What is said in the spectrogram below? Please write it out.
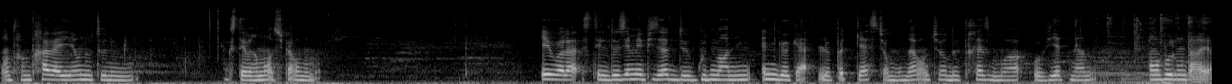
en train de travailler en autonomie. C'était vraiment un super moment. Et voilà, c'était le deuxième épisode de Good Morning Ngoka, le podcast sur mon aventure de 13 mois au Vietnam en volontariat.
